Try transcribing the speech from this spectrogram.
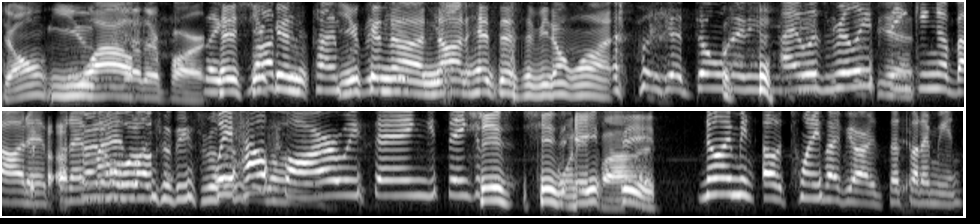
Don't use Wow. the other part. Like- Tish, you can just time for you can uh, not hit this if you don't want. Yeah, don't any. I was really Yeah. thinking about it, but I Trying to might hold on to these really Wait, how long. far are we saying you think? She's she's eight feet. No, I mean, oh, 25 yards. That's what I mean.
